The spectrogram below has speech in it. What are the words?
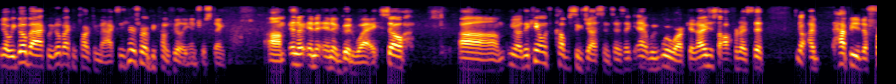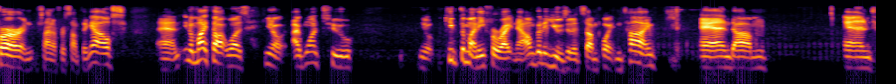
you know, we go back, we go back and talk to Max, and here's where it becomes really interesting, um, in, a, in, a, in a good way. So, um, you know, they came up with a couple suggestions. I was like, yeah, we, we're working. I just offered, I said, you know, I'm happy to defer and sign up for something else. And, you know, my thought was, you know, I want to, you know, keep the money for right now. I'm going to use it at some point in time. And, um, and,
